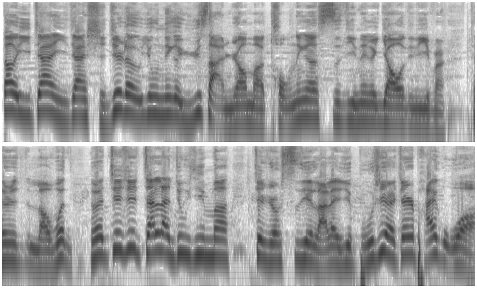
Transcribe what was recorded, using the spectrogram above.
到一站一站使劲的用那个雨伞，你知道吗？捅那个司机那个腰的地方，他是老问，说这是展览中心吗？这时候司机来了一句，不是，这是排骨。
